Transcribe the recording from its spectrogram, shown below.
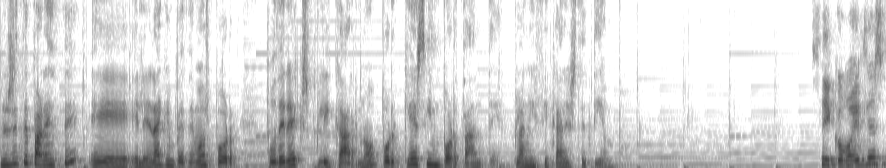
no sé si te parece, eh, Elena, que empecemos por poder explicar, ¿no? ¿Por qué es importante planificar este tiempo? Sí, como dices,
